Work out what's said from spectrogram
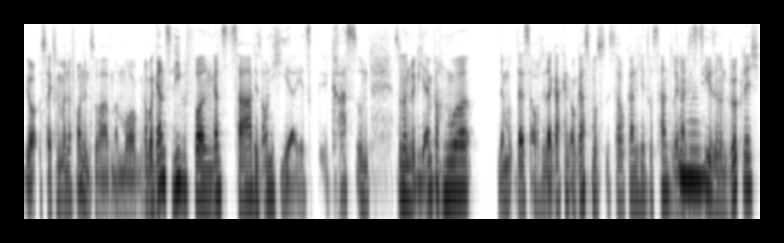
ja, Sex mit meiner Freundin zu haben am Morgen. Aber ganz liebevoll und ganz zart, jetzt auch nicht hier, jetzt krass, und, sondern wirklich einfach nur, da, da ist auch da gar kein Orgasmus, ist da auch gar nicht interessant oder gar nicht das mhm. Ziel, sondern wirklich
